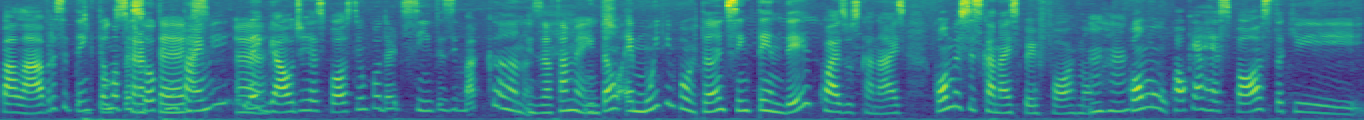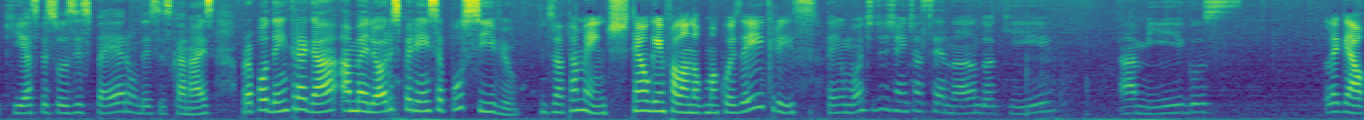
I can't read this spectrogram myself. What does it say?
palavras, você tem que ter Poucos uma pessoa com um time é. legal de resposta e um poder de síntese bacana. Exatamente. Então, é muito importante se entender quais os canais, como esses canais performam, Uhum. como, qual que é a resposta que, que as pessoas esperam desses canais para poder entregar a melhor experiência possível. Exatamente. Tem alguém falando alguma coisa aí, Cris? Tem um monte de gente acenando aqui, amigos. Legal.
